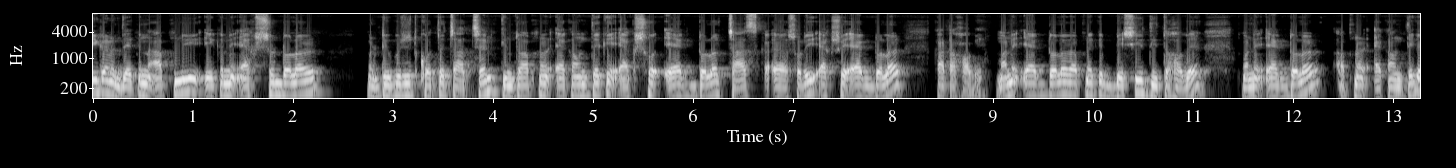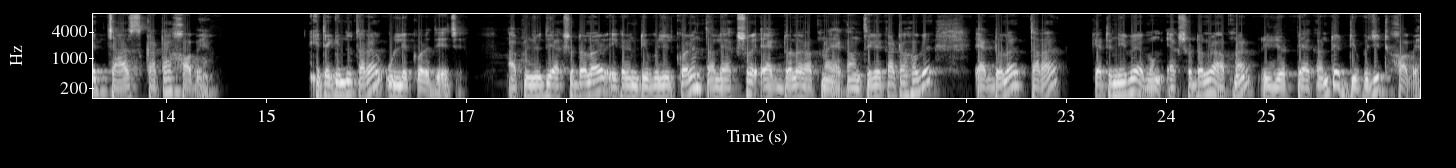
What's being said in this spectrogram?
এইখানে দেখেন আপনি এখানে একশো ডলার ডিপোজিট করতে চাচ্ছেন, কিন্তু আপনার অ্যাকাউন্ট থেকে একশো এক ডলার চার্জ সরি একশো এক ডলার কাটা হবে। মানে এক ডলার আপনাকে বেশি দিতে হবে মানে এক ডলার আপনার অ্যাকাউন্ট থেকে চার্জ কাটা হবে। এটা কিন্তু তারা উল্লেখ করে দিয়েছে। আপনি যদি একশো ডলার এখানে ডিপোজিট করেন, তাহলে একশো এক ডলার আপনার অ্যাকাউন্ট থেকে কাটা হবে। এক ডলার তারা কেটে নেবে এবং একশো ডলার আপনার রিডিওট পে অ্যাকাউন্টে ডিপোজিট হবে।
